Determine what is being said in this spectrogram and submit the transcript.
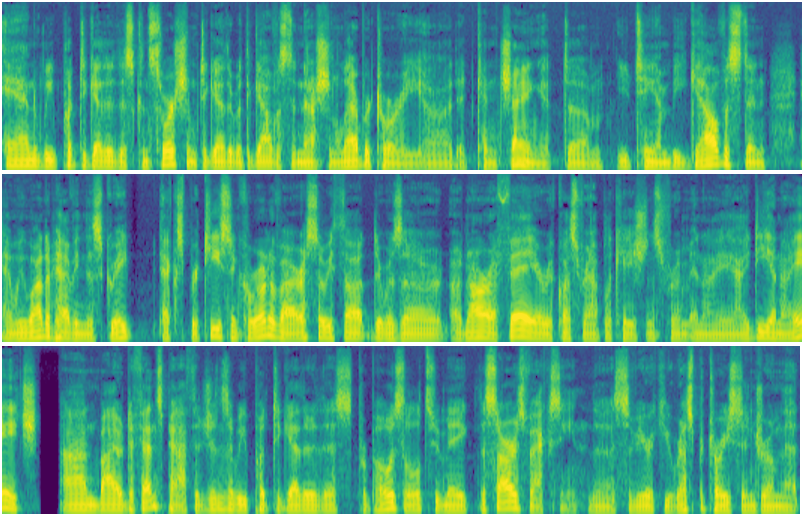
And we put together this consortium together with the Galveston National Laboratory uh, at Kent Tseng at um, UTMB Galveston. And we wound up having this great expertise in coronavirus. So we thought there was a an RFA, a request for applications from NIAID, NIH, on biodefense pathogens, and we put together this proposal to make the SARS vaccine, the severe acute respiratory syndrome that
